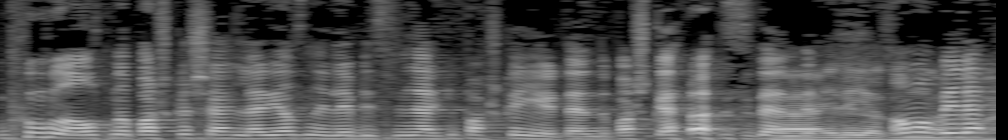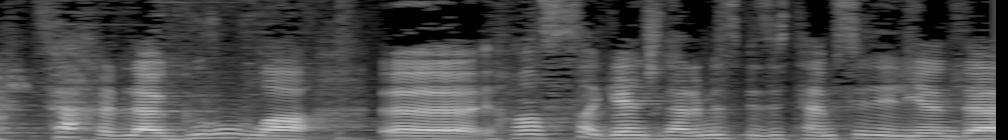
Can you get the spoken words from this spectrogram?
bunun altına başqa şəhərlər yazın, elə bilsinlər ki, başqa yerdəndir, başqa ərazidəndir. Hə, Amma belə var. fəxrlə, qürurla ə, hansısa gənclərimiz bizi təmsil eləyəndə,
